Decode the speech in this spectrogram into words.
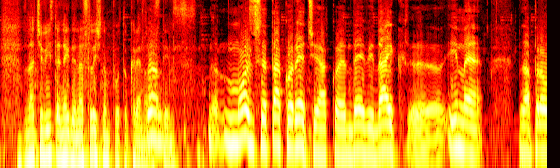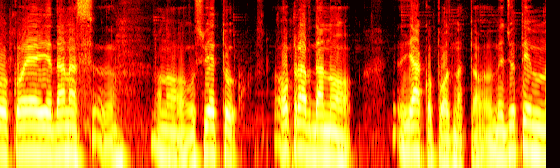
znači vi ste negdje na sličnom putu krenuli s tim. Može se tako reći ako je David Icke e, ime zapravo koje je danas eh, ono u svijetu opravdano jako poznato. Međutim,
